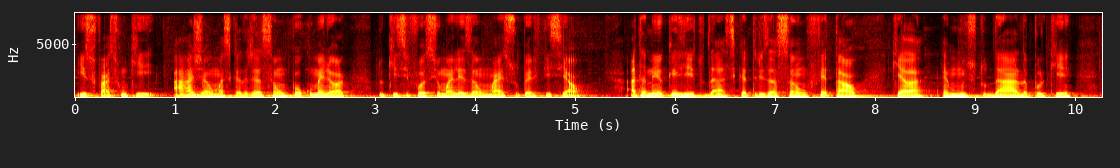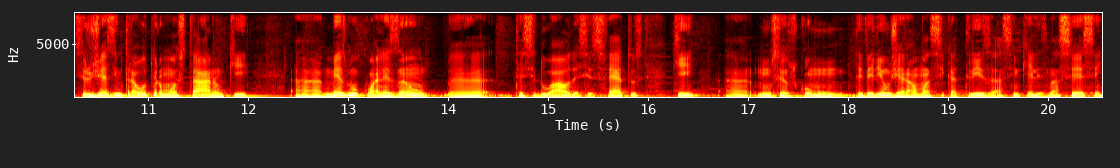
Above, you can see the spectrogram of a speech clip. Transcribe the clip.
e isso faz com que haja uma cicatrização um pouco melhor do que se fosse uma lesão mais superficial. Há também o quesito da cicatrização fetal, que ela é muito estudada porque cirurgias intraútero mostraram que Uh, mesmo com a lesão uh, tecidual desses fetos, que, uh, num senso comum, deveriam gerar uma cicatriz assim que eles nascessem,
